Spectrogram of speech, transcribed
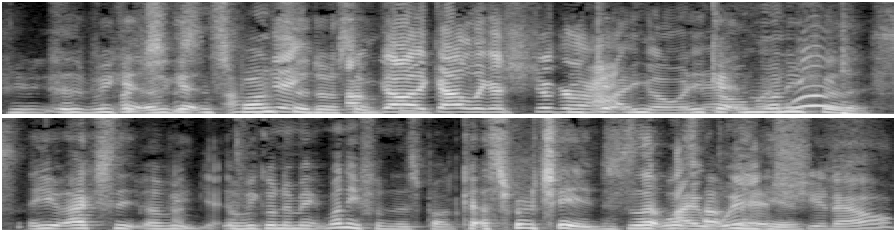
we, get, are we getting sponsored getting- or something? got, I got like a sugar Are you high getting, going are you now. getting like, money for this? Are you actually? Are we? getting- Are we going to make money from this podcast for a change? Is that what's I happening wish, here? you know.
